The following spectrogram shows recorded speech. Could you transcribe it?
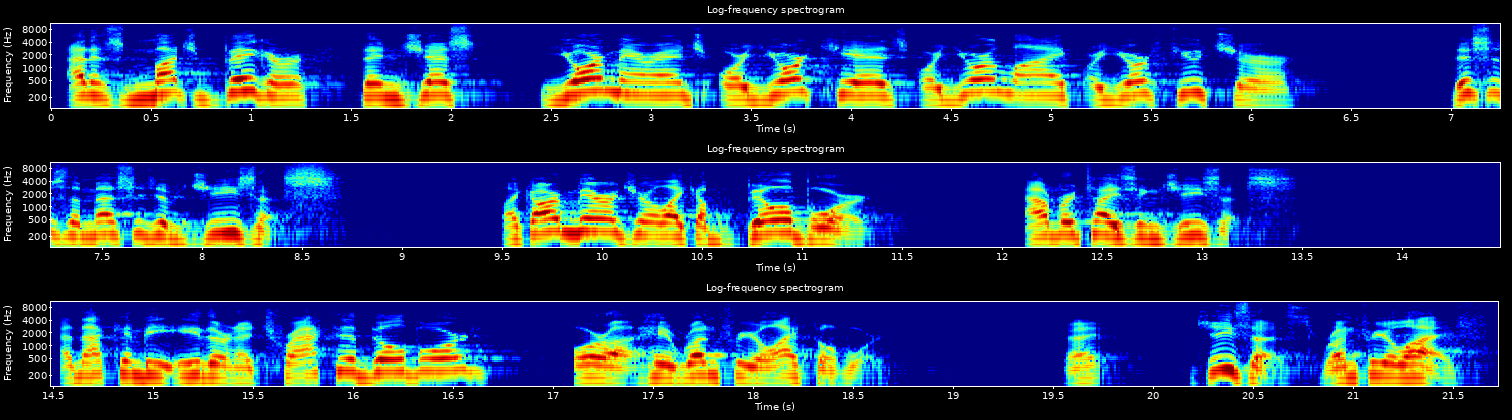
And it's much bigger than just your marriage or your kids or your life or your future. This is the message of Jesus. Like our marriage are like a billboard advertising Jesus. And that can be either an attractive billboard or a hey, run for your life billboard. Right? Jesus, run for your life.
